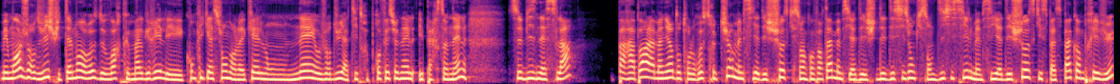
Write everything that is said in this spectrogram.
Mais moi aujourd'hui, je suis tellement heureuse de voir que malgré les complications dans lesquelles on est aujourd'hui à titre professionnel et personnel, ce business-là, par rapport à la manière dont on le restructure, même s'il y a des choses qui sont inconfortables, même s'il y a des, des, décisions qui sont difficiles, même s'il y a des choses qui se passent pas comme prévu,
